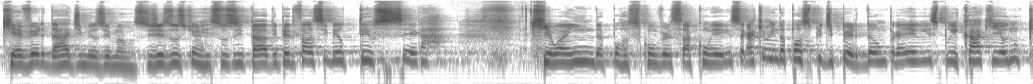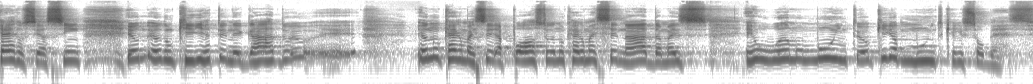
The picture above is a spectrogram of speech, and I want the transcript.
que é verdade, meus irmãos. Jesus tinha ressuscitado. E Pedro fala assim: Meu Deus, será? que eu ainda posso conversar com ele? Será que eu ainda posso pedir perdão para ele, explicar que eu não quero ser assim, eu, eu não queria ter negado, eu, eu não quero mais ser apóstolo, eu não quero mais ser nada, mas eu o amo muito, eu queria muito que ele soubesse.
